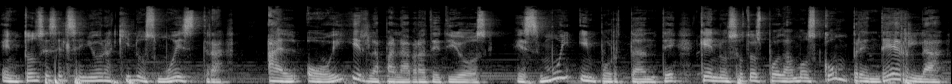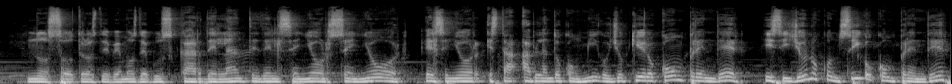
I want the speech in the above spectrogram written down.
Entonces el Señor aquí nos muestra, al oír la palabra de Dios, es muy importante que nosotros podamos comprenderla nosotros debemos de buscar delante del Señor, Señor, el Señor está hablando conmigo, yo quiero comprender. Y si yo no consigo comprender,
